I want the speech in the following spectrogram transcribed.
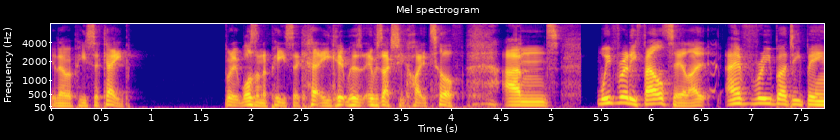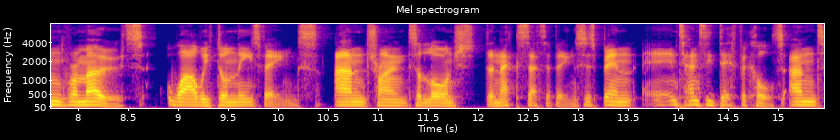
you know, a piece of cake but it wasn't a piece of cake. It was it was actually quite tough, and we've really felt it. Like everybody being remote while we've done these things and trying to launch the next set of things has been intensely difficult. And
